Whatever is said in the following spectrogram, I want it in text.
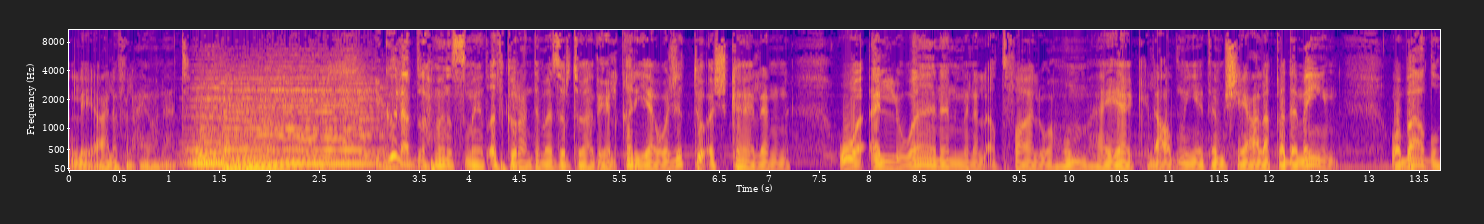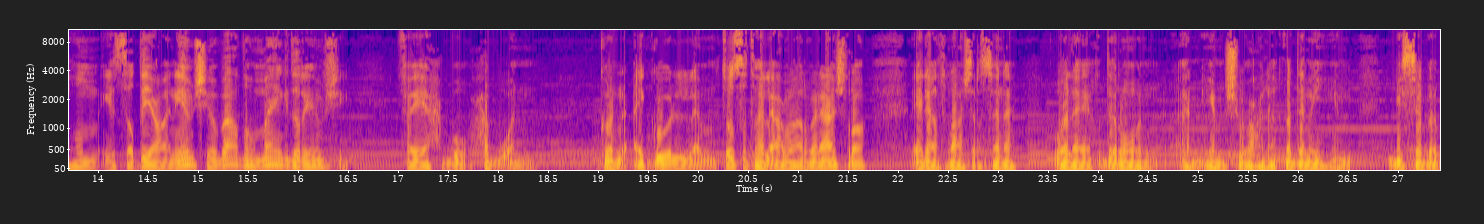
لعلف الحيوانات. يقول عبد الرحمن الصميد أذكر عندما زرت هذه القرية وجدت أشكالا وألوانا من الأطفال وهم هياكل عظمية تمشي على قدمين. وبعضهم يستطيع أن يمشي وبعضهم ما يقدر يمشي. فيحبو حبوا. كن يقول متوسطها الأعمار من عشرة إلى 12 سنة ولا يقدرون أن يمشوا على قدميهم بسبب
